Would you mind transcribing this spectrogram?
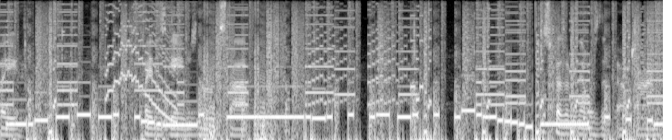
Play play these games non-stop. Just because I mean that was the our time.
